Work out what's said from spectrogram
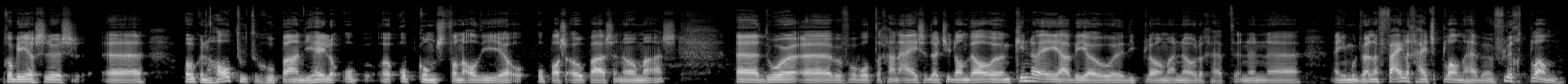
proberen ze dus uh, ook een halt toe te roepen aan die hele op, opkomst van al die oppas, opa's en oma's. Door bijvoorbeeld te gaan eisen dat je dan wel een kinder-EHBO-diploma nodig hebt. En, een, en je moet wel een veiligheidsplan hebben, een vluchtplan.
